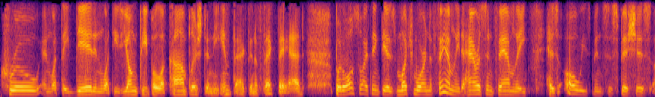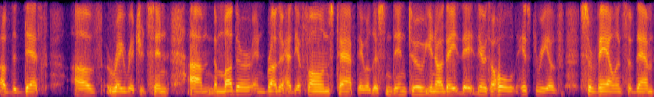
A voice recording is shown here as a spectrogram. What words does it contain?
crew and what they did and what these young people accomplished and the impact and effect they had. But also I think there's much more in the family. The Harrison family has always been suspicious of the death of Ray Richardson. Um, the mother and brother had their phones tapped. They were listened into. You know, they, they there's a whole history of surveillance of them,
